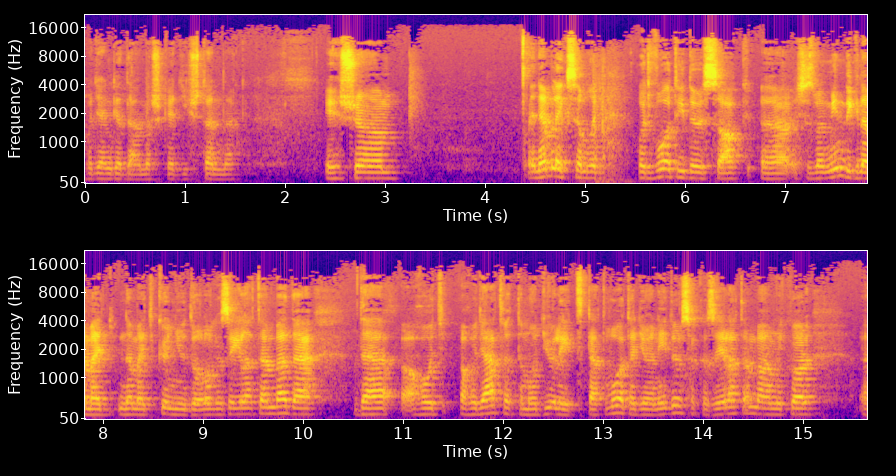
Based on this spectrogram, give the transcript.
hogy engedelmeskedj Istennek. És uh, én emlékszem, hogy, hogy volt időszak, uh, és ez még mindig nem egy, nem egy könnyű dolog az életemben, de, de ahogy, ahogy átvettem a gyűlét, tehát volt egy olyan időszak az életemben, amikor, uh,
